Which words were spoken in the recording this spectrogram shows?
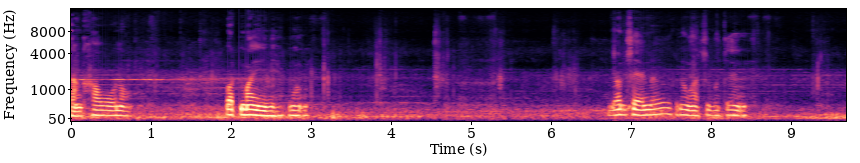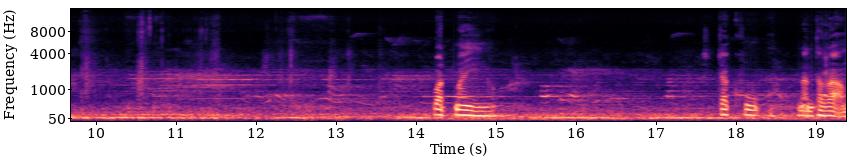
ทางเข้าเนาะวัดใหม่นี่พี่น้องย้อนแสงเด้อพี่น้องอาจจะบ่แจ้งวัดใหม่เนาะจักขุนันทราม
